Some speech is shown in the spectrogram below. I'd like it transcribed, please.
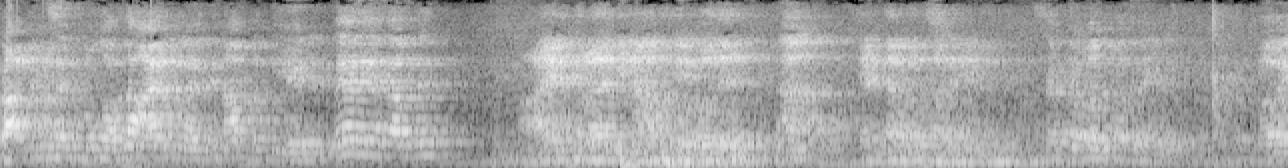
ராபின்சன் பூங்காவில் ஆயிரத்தி தொள்ளாயிரத்தி நாற்பத்தி ஏழு. வேற ஏதாவது? ஆயிரத்தி தொள்ளாயிரத்தி நாற்பத்தி ஒன்பது செப்டம்பர் பதினைந்து செப்டம்பர் பதினேழு. அவை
